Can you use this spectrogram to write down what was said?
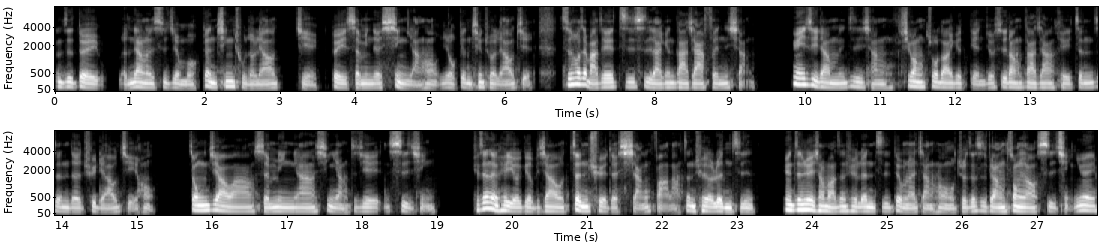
甚至对能量的世界，我们更清楚的了解，对神明的信仰，哈，也有更清楚的了解，之后再把这些知识来跟大家分享。因为一直以来，我们自己想希望做到一个点，就是让大家可以真正的去了解哈宗教啊、神明啊、信仰这些事情，可真的可以有一个比较正确的想法啦，正确的认知。因为正确的想法、正确认知，对我们来讲哈，我觉得这是非常重要的事情。因为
